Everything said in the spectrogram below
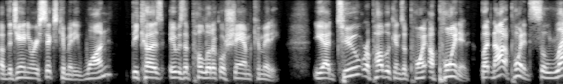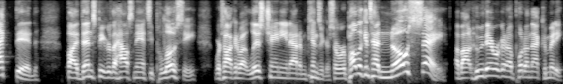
of the January 6th committee. One, because it was a political sham committee. You had two Republicans appoint, appointed, but not appointed, selected by then Speaker of the House Nancy Pelosi. We're talking about Liz Cheney and Adam Kinzinger. So Republicans had no say about who they were going to put on that committee.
